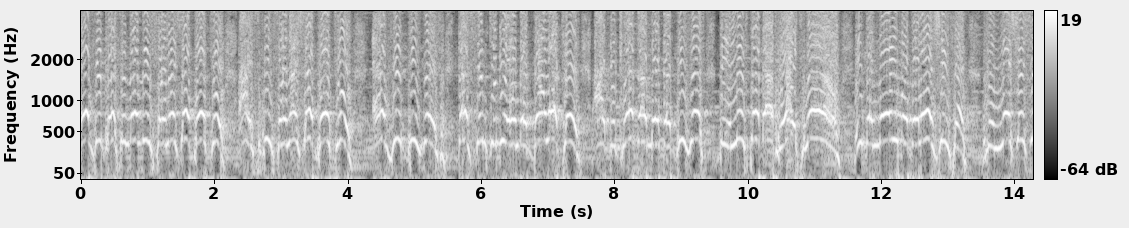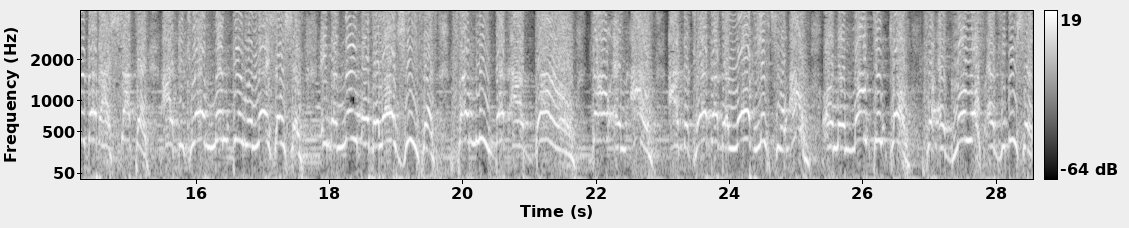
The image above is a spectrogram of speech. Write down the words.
Every person that needs financial breakthrough, I speak financial breakthrough. Every business that seems to be on the downward trend, I declare that may the business be lifted up right now in the name of the Lord Jesus. Relationships that are shattered, I declare mending relationships in the name of the Lord Jesus. Families that are bound down and out, I declare that the Lord lifts you out on the mountain top for a glorious exhibition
